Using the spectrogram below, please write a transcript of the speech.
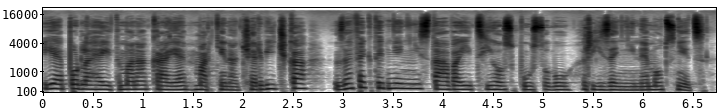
je podle hejtmana kraje Martina Červíčka zefektivnění stávajícího způsobu řízení nemocnic –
